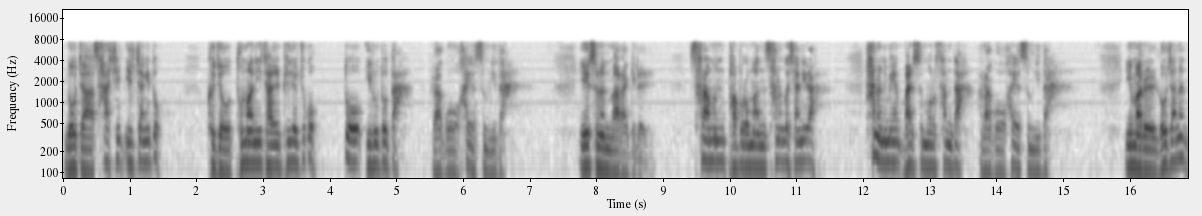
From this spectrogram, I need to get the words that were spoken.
노자 41장에도 그저 도만이 잘 빌려주고 또 이루도다 라고 하였습니다. 예수는 말하기를 사람은 밥으로만 사는 것이 아니라 하느님의 말씀으로 산다 라고 하였습니다. 이 말을 노자는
